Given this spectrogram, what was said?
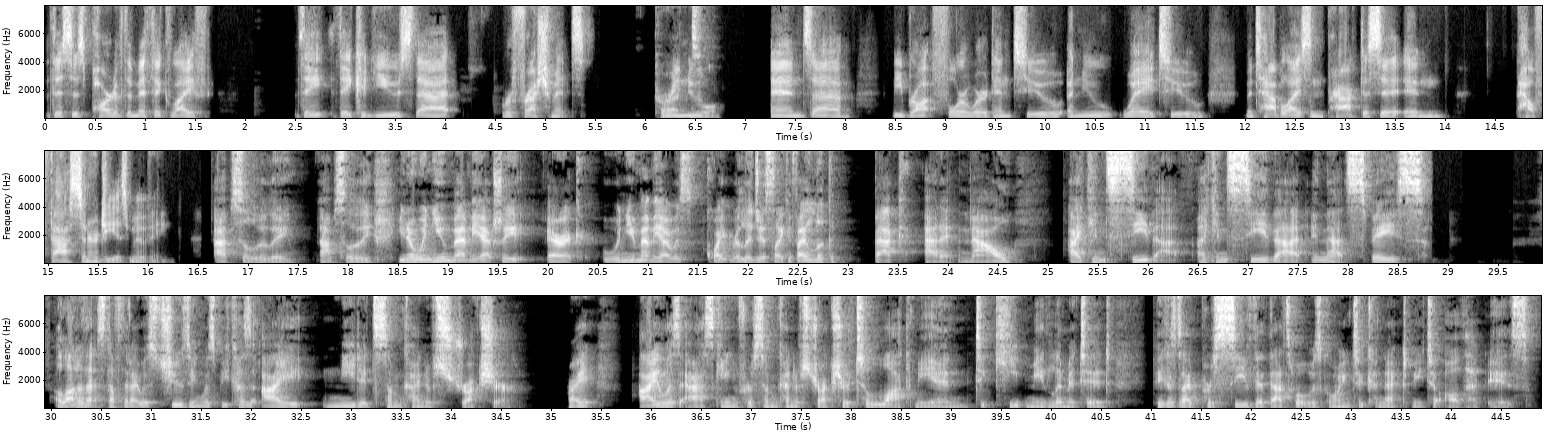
this is part of the mythic life they they could use that refreshment Correct. renewal and uh, be brought forward into a new way to metabolize and practice it in how fast energy is moving absolutely absolutely you know when you met me actually eric when you met me i was quite religious like if i look back at it now I can see that. I can see that in that space. A lot of that stuff that I was choosing was because I needed some kind of structure, right? I was asking for some kind of structure to lock me in, to keep me limited, because I perceived that that's what was going to connect me to all that is.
